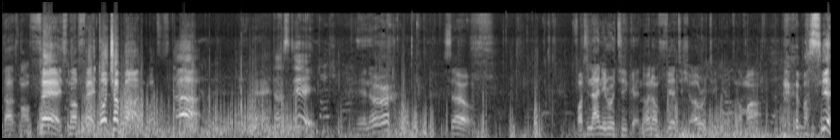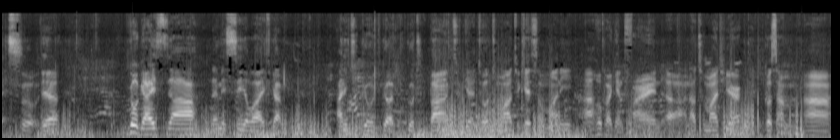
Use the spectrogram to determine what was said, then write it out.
That's not fair. It's not fair. Deutsche Bahn. What is that? Yeah, that's it. You know? So, 49 euro ticket. 49 euro ticket. Normal. Passiert so, yeah go guys. Uh, let me see like um, I need to go go go to bank to get to automat to get some money. I hope I can find uh, an automat here because I'm uh,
